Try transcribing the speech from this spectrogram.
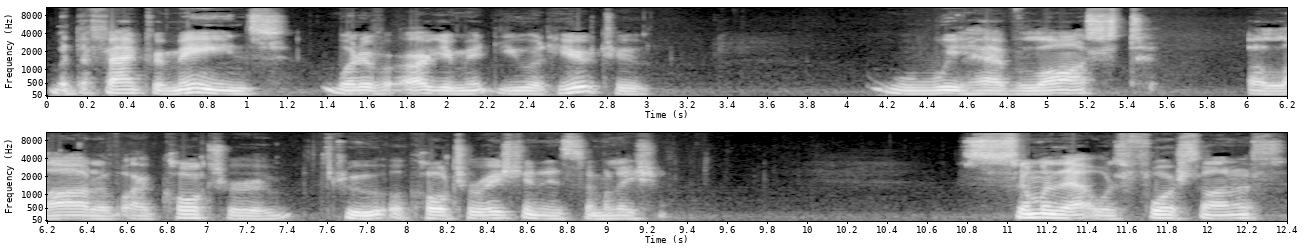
but the fact remains, whatever argument you adhere to, we have lost a lot of our culture through acculturation and assimilation. Some of that was forced on us.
